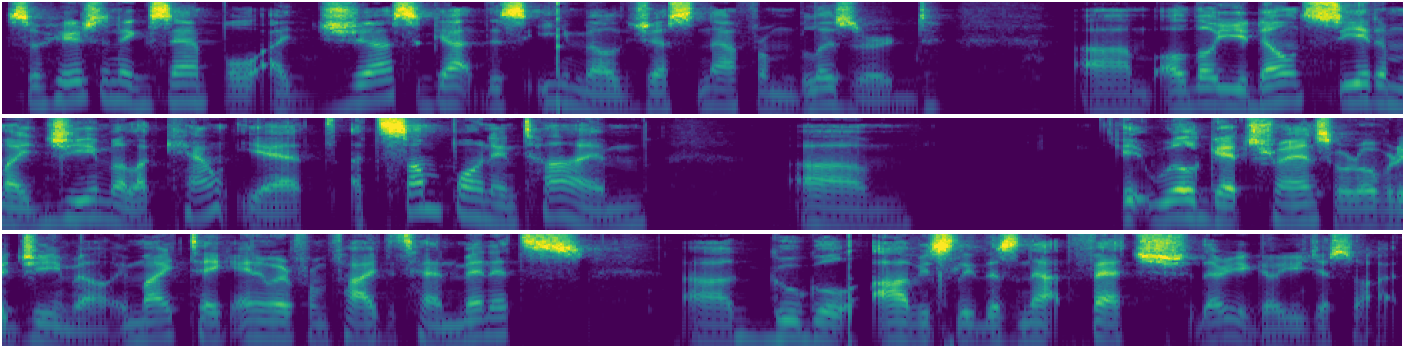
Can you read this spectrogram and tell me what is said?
So here's an example. I just got this email just now from Blizzard. Um, although you don't see it in my Gmail account yet, at some point in time, um, it will get transferred over to Gmail. It might take anywhere from 5 to 10 minutes. Uh, Google obviously does not fetch, there you go, you just saw it.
